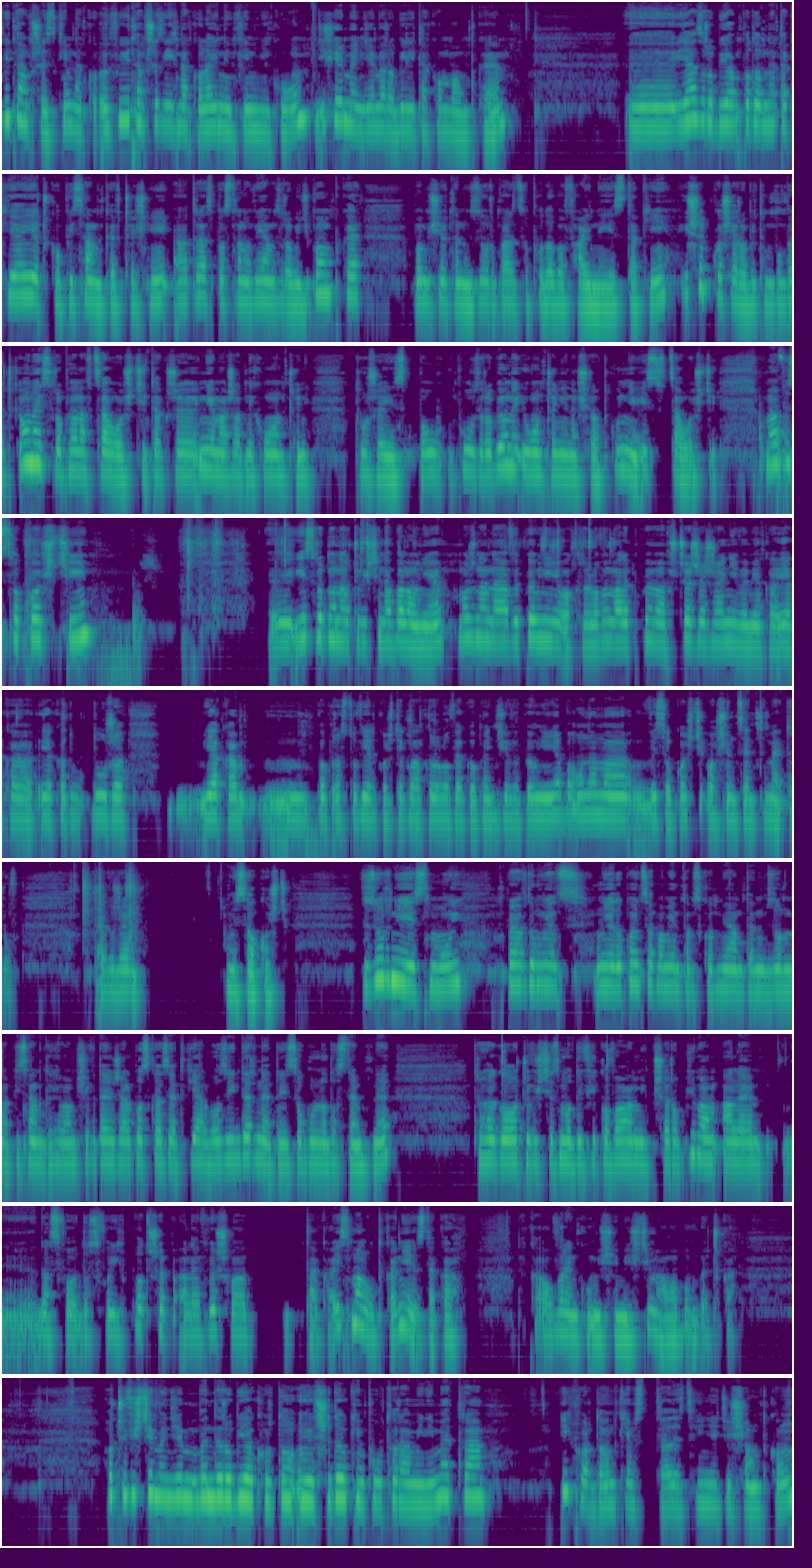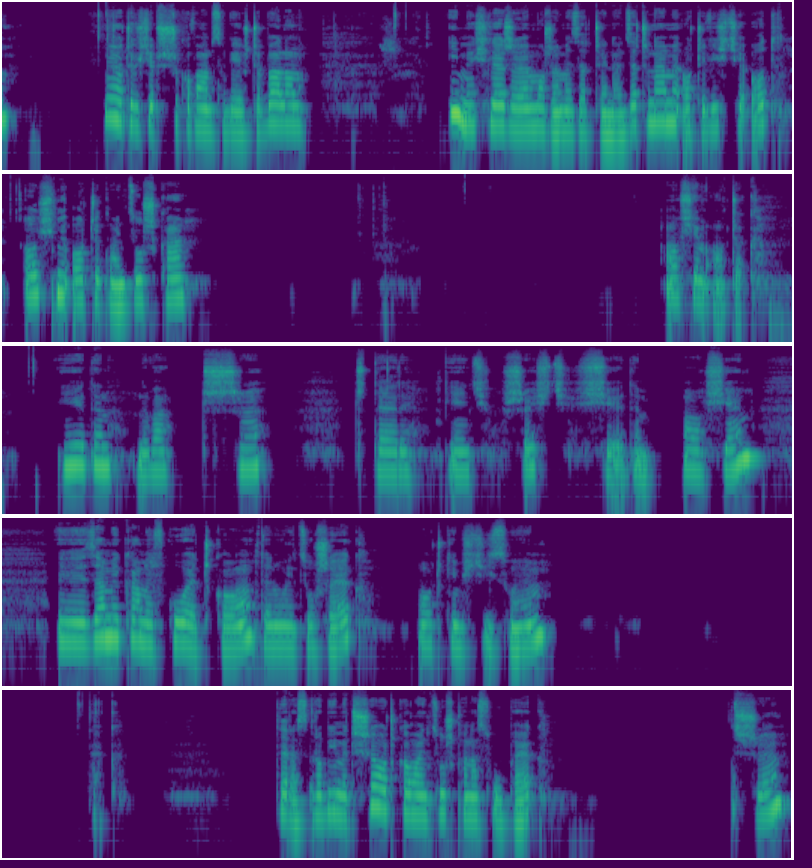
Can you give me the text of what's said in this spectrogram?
Witam, wszystkim na, witam wszystkich na kolejnym filmiku. Dzisiaj będziemy robili taką bombkę. Yy, Ja zrobiłam podobne takie jajeczko, pisankę wcześniej, a teraz postanowiłam zrobić bombkę, bo mi się ten wzór bardzo podoba, fajny jest taki i szybko się robi tą bombeczkę. Ona jest robiona w całości, także nie ma żadnych łączeń, tu, że jest pół, pół zrobione i łączenie na środku, nie, jest w całości. Ma wysokości Y, Jest robiona oczywiście na balonie. Można na wypełnieniu akrylowym, ale powiem Wam szczerze, że nie wiem jaka, jaka, jaka du- duża, jaka mm, po prostu wielkość tego akrylowego będzie wypełnienia, bo ona ma wysokości 8 cm. Także wysokość. Wzór nie jest mój. Prawdę mówiąc, nie do końca pamiętam skąd miałam ten wzór na pisankę. Chyba mi się wydaje, że albo z gazetki, albo z internetu jest ogólnodostępny. Trochę go oczywiście zmodyfikowałam i przerobiłam, ale e, do swoich potrzeb, ale wyszła taka, jest malutka, nie jest taka, taka o w ręku mi się mieści, mała bombeczka. Oczywiście będzie, będę robiła kordon, y, szydełkiem 1,5 mm i kordonkiem tradycyjnie dziesiątką. No i oczywiście przyszykowałam sobie jeszcze balon i myślę, że możemy zaczynać. Zaczynamy oczywiście od 8 oczek łańcuszka. 8 oczek. 1, 2, 3, 4, 5, 6, 7, 8. Yy, Zamykamy w kółeczko ten łańcuszek oczkiem ścisłym. Tak. Teraz robimy 3 oczka łańcuszka na słupek. 3.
